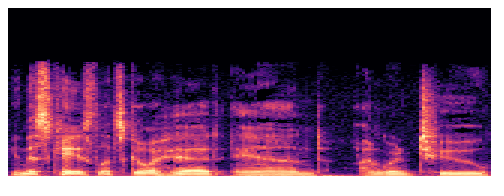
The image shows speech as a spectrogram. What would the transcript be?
In this case, let's go ahead and I'm going to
